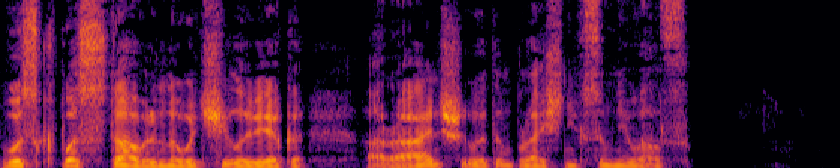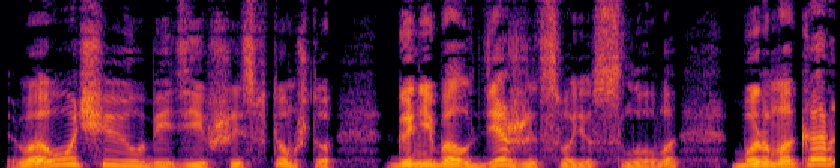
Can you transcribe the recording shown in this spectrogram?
воскопоставленного человека — а раньше в этом прачник сомневался. Воочию убедившись в том, что Ганнибал держит свое слово, Бармакар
